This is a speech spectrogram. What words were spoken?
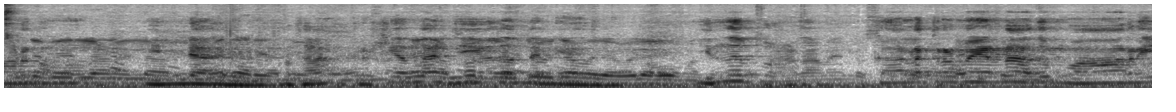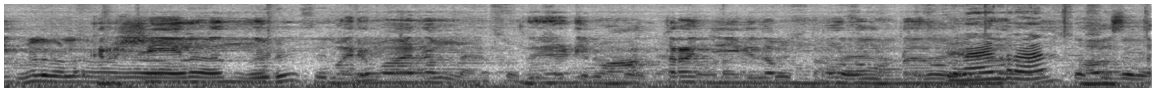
മാർഗമോ ഇല്ലായിരുന്നു പ്രധാന കൃഷി എന്നാൽ ജീവിതം തന്നെയാണ്. ഇന്ന് കാലക്രമേണ അത് മാറി കൃഷിയിൽ നിന്ന് വരുമാനം നേടി മാത്രം ജീവിതം മുമ്പോട്ട് കൊണ്ടുപോകുന്ന അവസ്ഥ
